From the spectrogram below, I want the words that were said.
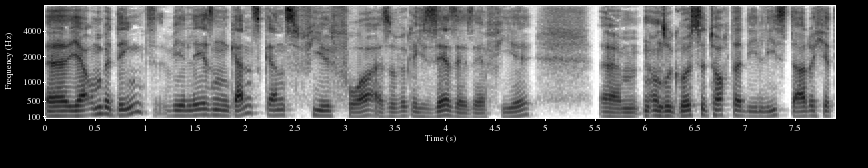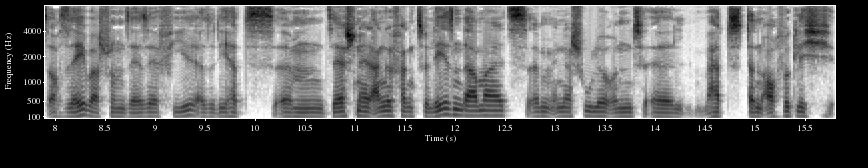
Äh, ja, unbedingt. Wir lesen ganz, ganz viel vor, also wirklich sehr, sehr, sehr viel. Ähm, unsere größte Tochter, die liest dadurch jetzt auch selber schon sehr, sehr viel. Also die hat ähm, sehr schnell angefangen zu lesen damals ähm, in der Schule und äh, hat dann auch wirklich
